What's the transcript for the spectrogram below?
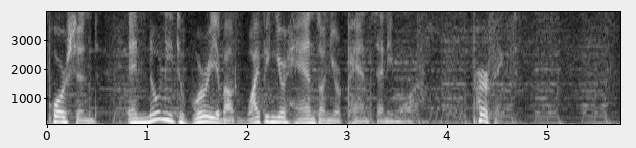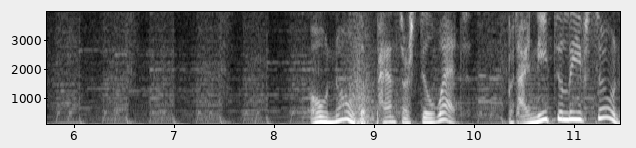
portioned, and no need to worry about wiping your hands on your pants anymore. Perfect. Oh no, the pants are still wet. But I need to leave soon.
